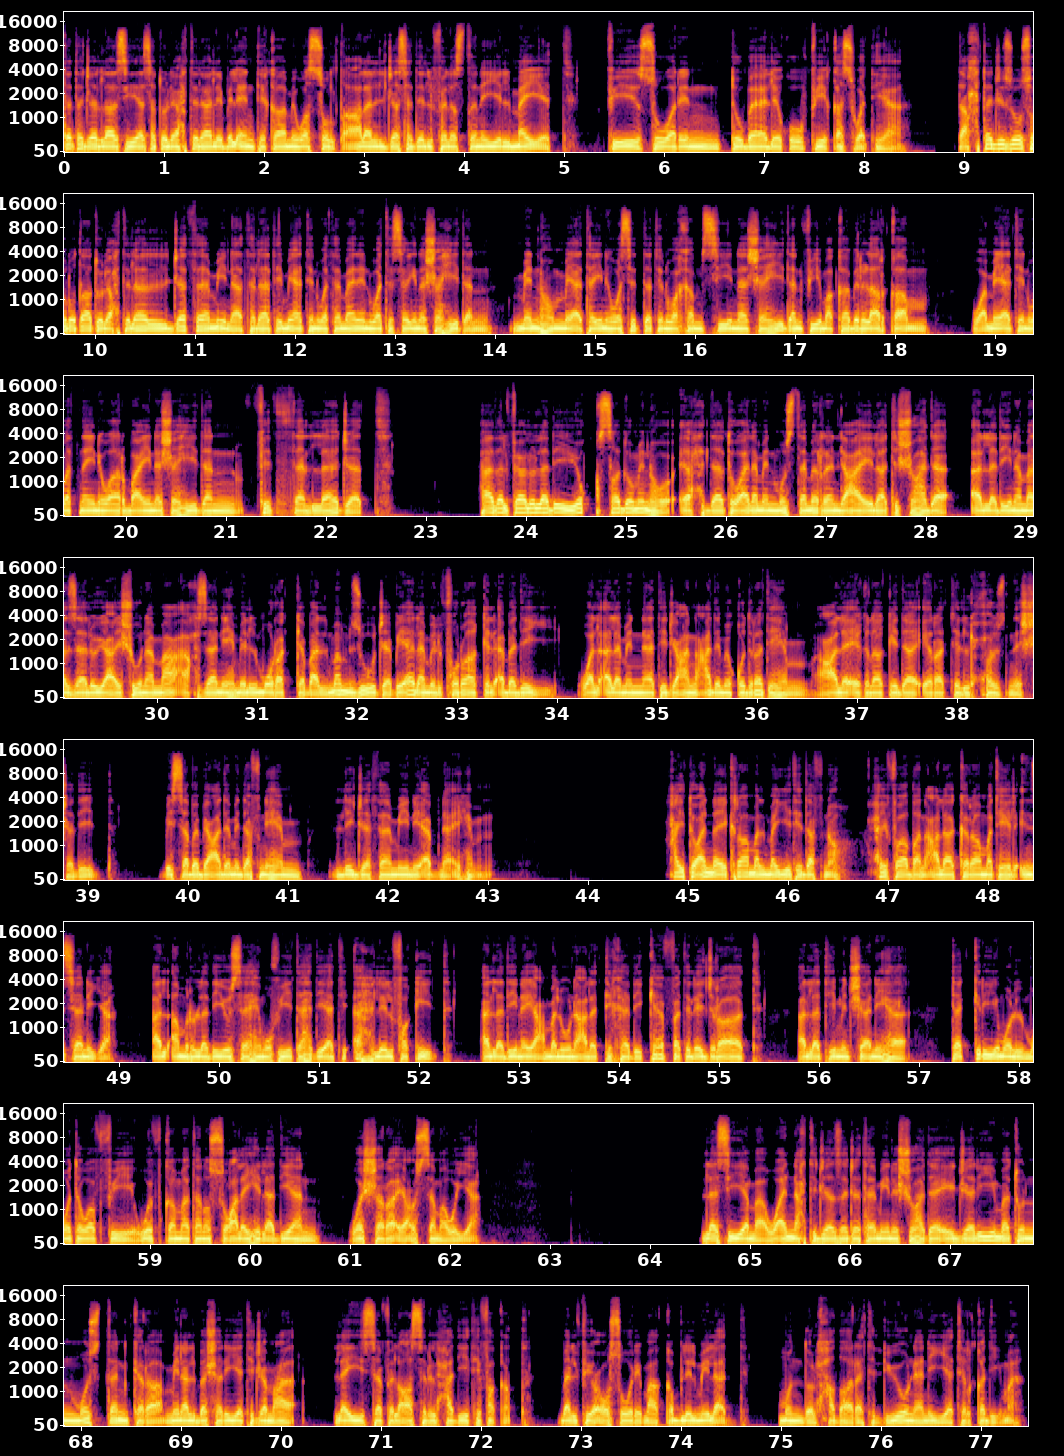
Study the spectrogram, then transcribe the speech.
تتجلى سياسة الاحتلال بالانتقام والسلطة على الجسد الفلسطيني الميت في صور تبالغ في قسوتها. تحتجز سلطات الاحتلال جثامين 398 شهيدا منهم 256 شهيدا في مقابر الأرقام و142 شهيدا في الثلاجات هذا الفعل الذي يقصد منه إحداث ألم مستمر لعائلات الشهداء الذين ما زالوا يعيشون مع أحزانهم المركبة الممزوجة بألم الفراق الأبدي والألم الناتج عن عدم قدرتهم على إغلاق دائرة الحزن الشديد بسبب عدم دفنهم لجثامين أبنائهم. حيث أن إكرام الميت دفنه حفاظا على كرامته الإنسانية الأمر الذي يساهم في تهدئة أهل الفقيد الذين يعملون على اتخاذ كافة الإجراءات التي من شأنها تكريم المتوفي وفق ما تنص عليه الأديان والشرائع السماوية. لا سيما وأن احتجاز جثامين الشهداء جريمة مستنكرة من البشرية جمعاء ليس في العصر الحديث فقط بل في عصور ما قبل الميلاد منذ الحضارة اليونانية القديمة.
